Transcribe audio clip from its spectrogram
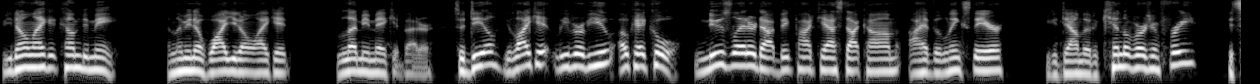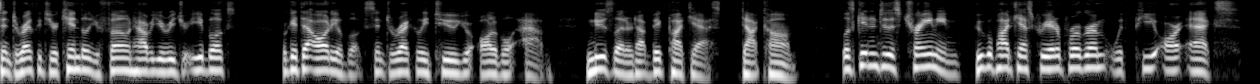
If you don't like it, come to me and let me know why you don't like it. Let me make it better. So, deal, you like it, leave a review. Okay, cool. Newsletter.bigpodcast.com. I have the links there. You can download a Kindle version free. It's sent directly to your Kindle, your phone, however you read your ebooks or get that audiobook sent directly to your Audible app. Newsletter.bigpodcast.com. Let's get into this training. Google Podcast Creator Program with PRX.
